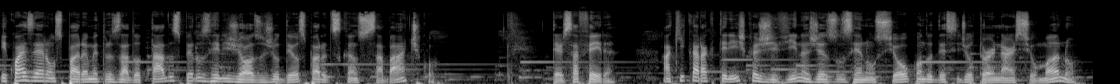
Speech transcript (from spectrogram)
e quais eram os parâmetros adotados pelos religiosos judeus para o descanso sabático? Terça-feira. A que características divinas Jesus renunciou quando decidiu tornar-se humano?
